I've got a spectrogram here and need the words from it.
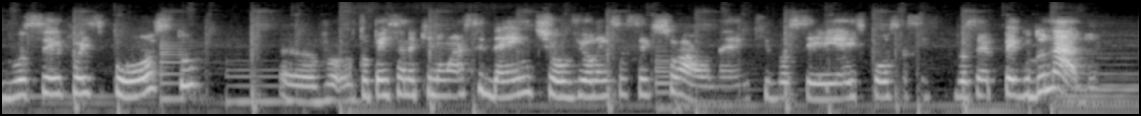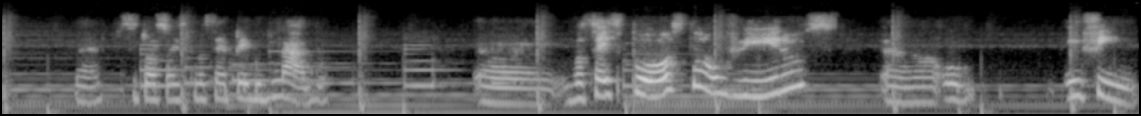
você foi exposto. Eu tô pensando aqui num acidente ou violência sexual, né? Que você é exposto assim, você é pego do nada. Né? Situações que você é pego do nada. Uh, você é exposto ao vírus, uh, ou, enfim,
